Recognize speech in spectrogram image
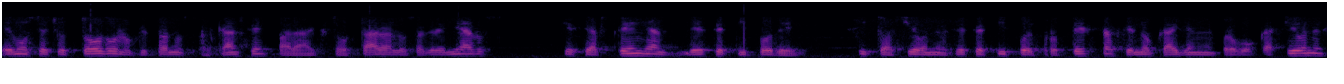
hemos hecho todo lo que está a nuestro alcance para exhortar a los agremiados que se abstengan de este tipo de situaciones, de este tipo de protestas, que no caigan en provocaciones,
